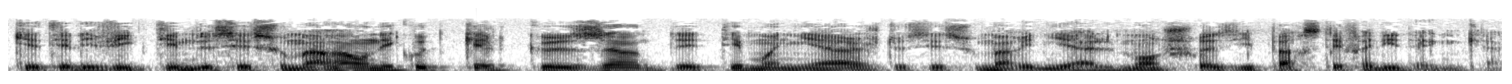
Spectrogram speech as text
qui étaient les victimes de ces sous-marins. On écoute quelques-uns des témoignages de ces sous-mariniers allemands choisis par Stéphanie Denkin.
